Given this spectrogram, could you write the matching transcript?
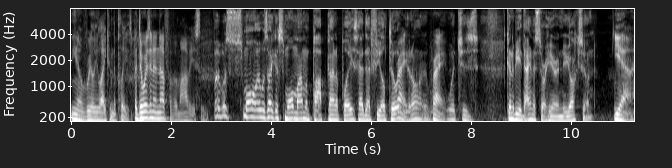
you know, really liking the place. But there wasn't enough of them, obviously. But it was small. It was like a small mom and pop kind of place. Had that feel to it, Right. you know. Right. Which is going to be a dinosaur here in New York soon. Yeah.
